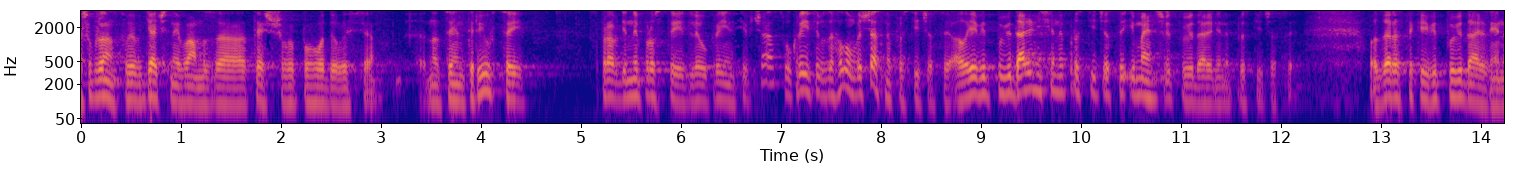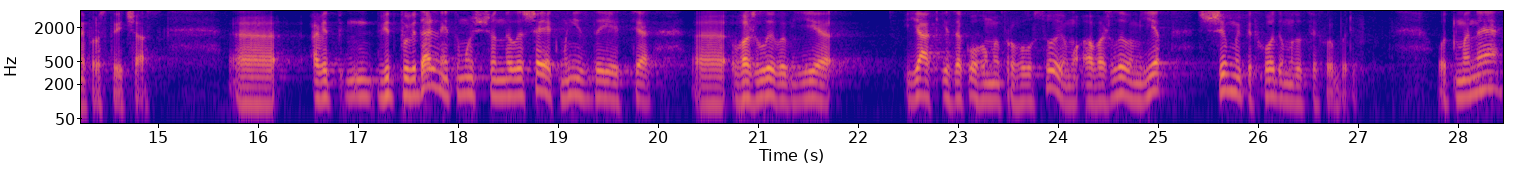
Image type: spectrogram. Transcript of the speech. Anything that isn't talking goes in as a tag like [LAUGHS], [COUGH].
Ваше Боженство, я вдячний вам за те, що ви погодилися на це інтерв'ю в цей справді непростий для українців час. Українців загалом весь час непрості часи, але є відповідальніші непрості часи і менш відповідальні непрості часи. От зараз такий відповідальний непростий час. Е, А від, відповідальний, тому що не лише, як мені здається, е, важливим є, як і за кого ми проголосуємо, а важливим є, з чим ми підходимо до цих виборів. От мене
